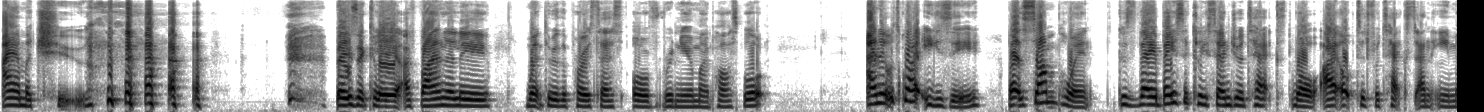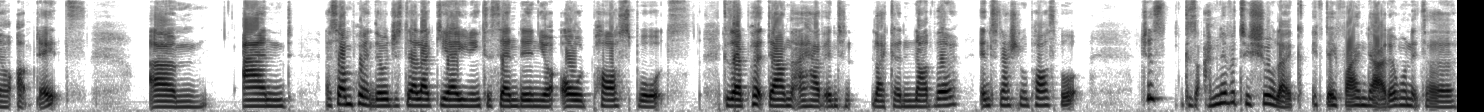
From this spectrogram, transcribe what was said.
I am a chew. basically, I finally went through the process of renewing my passport, and it was quite easy. But at some point, because they basically send you a text, well, I opted for text and email updates, um, and at some point they were just there like, yeah, you need to send in your old passports because I put down that I have inter- like another international passport just because I'm never too sure. Like, if they find out, I don't want it to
